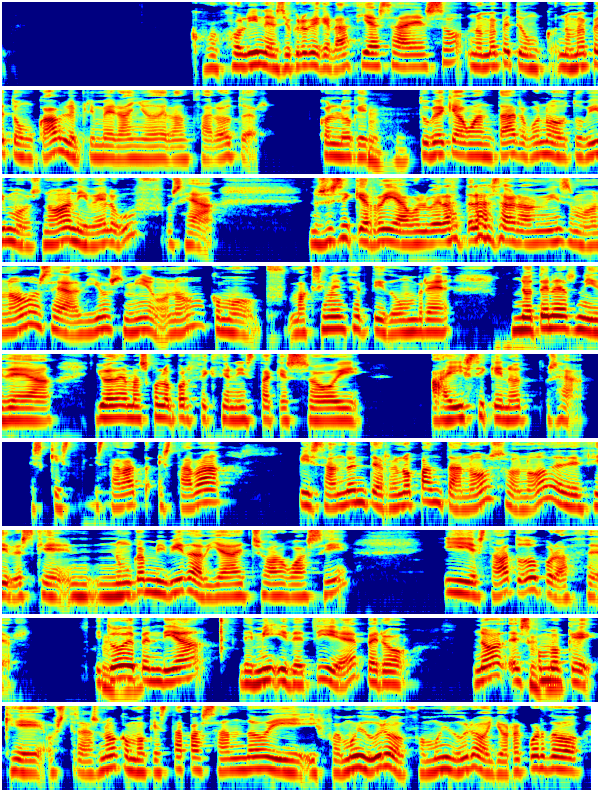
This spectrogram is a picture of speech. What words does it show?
jolines, yo creo que gracias a eso no me petó un, no me petó un cable el primer año de Lanzarote, con lo que tuve que aguantar, bueno, tuvimos, ¿no? A nivel, uff, o sea, no sé si querría volver atrás ahora mismo, ¿no? O sea, Dios mío, ¿no? Como máxima incertidumbre, no tener ni idea. Yo además con lo perfeccionista que soy, ahí sí que no, o sea, es que estaba, estaba pisando en terreno pantanoso, ¿no? De decir, es que nunca en mi vida había hecho algo así y estaba todo por hacer. Y todo dependía de mí y de ti, ¿eh? Pero, ¿no? Es como que, que, ostras, ¿no? Como que está pasando y, fue muy duro, fue muy duro. Yo recuerdo,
